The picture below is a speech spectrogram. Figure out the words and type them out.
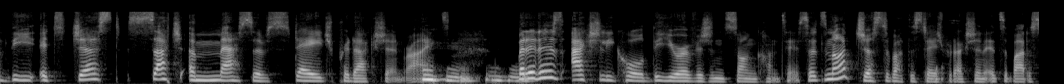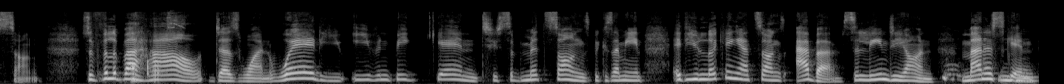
the it's just such a massive stage production, right? Mm-hmm, mm-hmm. But it is actually called the Eurovision Song Contest. So it's not just about the stage production, it's about a song. So Filipa, how does one? Where do you even begin to submit songs? Because I mean, if you're looking at songs, ABBA, Celine Dion, mm-hmm. Måneskin, mm-hmm.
